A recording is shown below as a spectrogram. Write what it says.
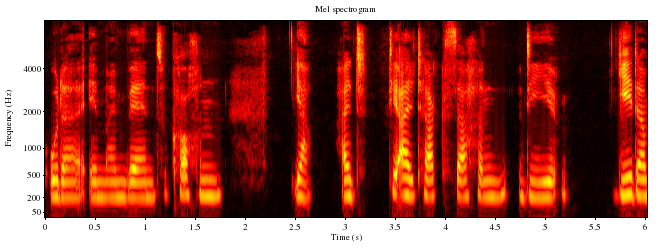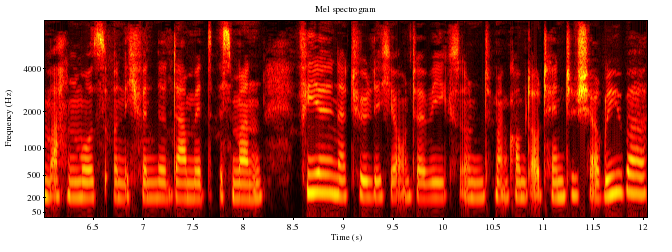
oder in meinem Van zu kochen. Ja, halt die Alltagssachen, die jeder machen muss. Und ich finde, damit ist man viel natürlicher unterwegs und man kommt authentischer rüber,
